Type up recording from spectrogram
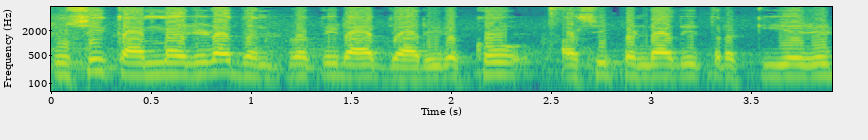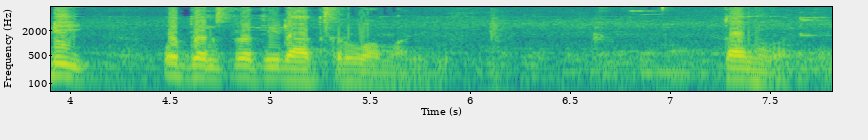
ਤੁਸੀਂ ਕੰਮ ਹੈ ਜਿਹੜਾ ਦਿਨ ਪ੍ਰਤੀ ਰਾਤ ਜਾਰੀ ਰੱਖੋ। ਅਸੀਂ ਪਿੰਡਾਂ ਦੀ ਤਰੱਕੀ ਹੈ ਜਿਹੜੀ ਉਹ ਦਿਨ ਪ੍ਰਤੀ ਰਾਤ ਕਰਵਾਵਾਂਗੇ। ਧੰਨਵਾਦ।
